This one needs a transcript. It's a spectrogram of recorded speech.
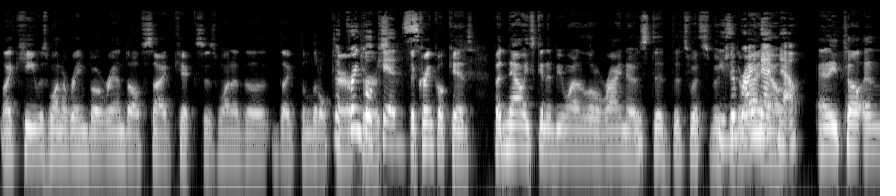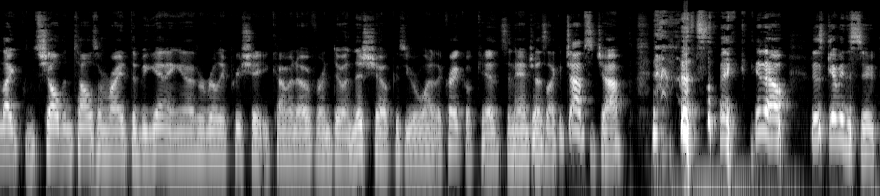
like he was one of Rainbow Randolph's sidekicks as one of the like the little The Crinkle Kids. the Crinkle Kids. But now he's going to be one of the little rhinos that, that's with Smoochy He's a the Rhino. now. And he tell and like Sheldon tells him right at the beginning, you know, we really appreciate you coming over and doing this show because you were one of the Crinkle kids. And Angelo's like, a job's a job. it's like, you know, just give me the suit.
